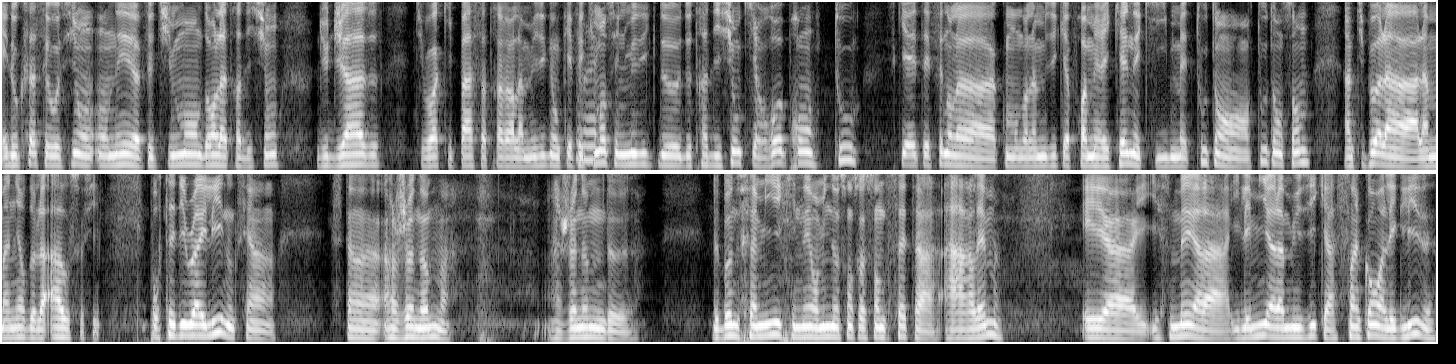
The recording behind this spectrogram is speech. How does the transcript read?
Et donc ça, c'est aussi on, on est effectivement dans la tradition du jazz, tu vois, qui passe à travers la musique. Donc effectivement, Ouais. c'est une musique de, de tradition qui reprend tout ce qui a été fait dans la comment dans la musique afro-américaine et qui met tout en tout ensemble, un petit peu à la, à la manière de la house aussi. Pour Teddy Riley, donc c'est un c'est un, un jeune homme, un jeune homme de de bonne famille qui naît en 1967 à, à Harlem. Et euh, il se met à la- il est mis à la musique à 5 ans à l'église.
